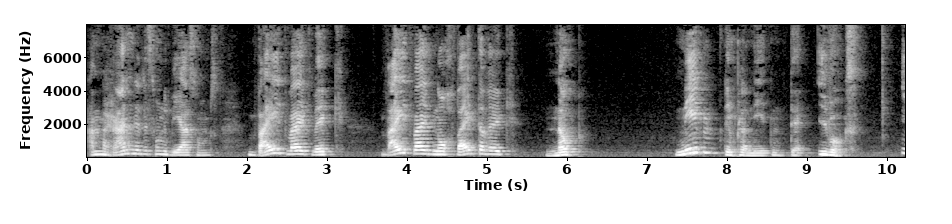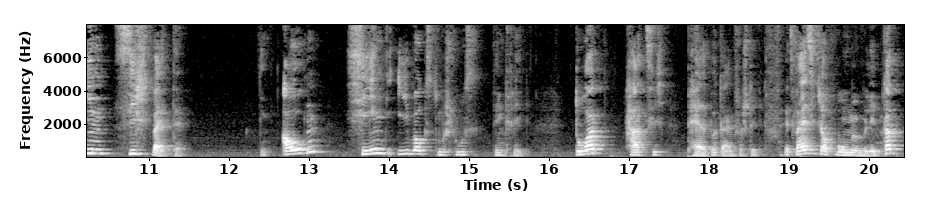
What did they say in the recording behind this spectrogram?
Am Rande des Universums, weit, weit weg, weit, weit noch weiter weg. Nope. Neben dem Planeten der Evox. In Sichtweite. Die Augen sehen die Evox zum Schluss den Krieg. Dort hat sich Palpatine versteckt. Jetzt weiß ich auch, wo man überlebt hat.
